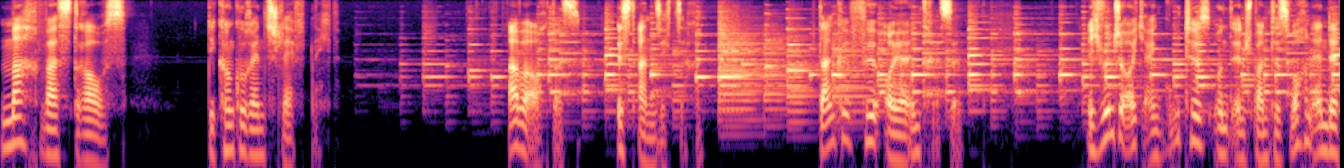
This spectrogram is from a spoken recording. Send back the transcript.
mach was draus. Die Konkurrenz schläft nicht. Aber auch das ist Ansichtssache. Danke für euer Interesse. Ich wünsche euch ein gutes und entspanntes Wochenende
